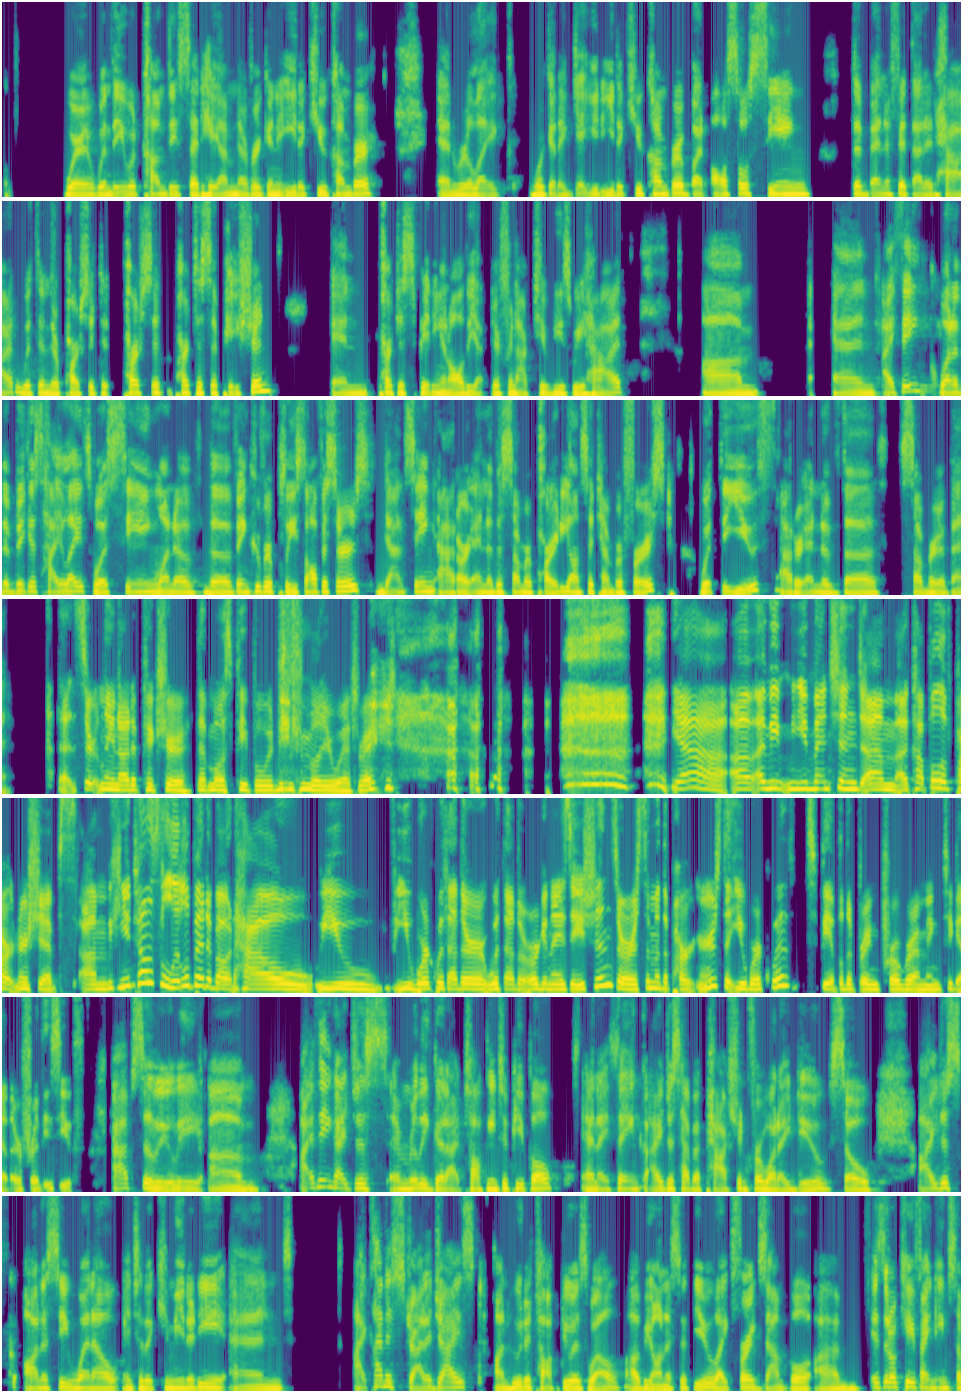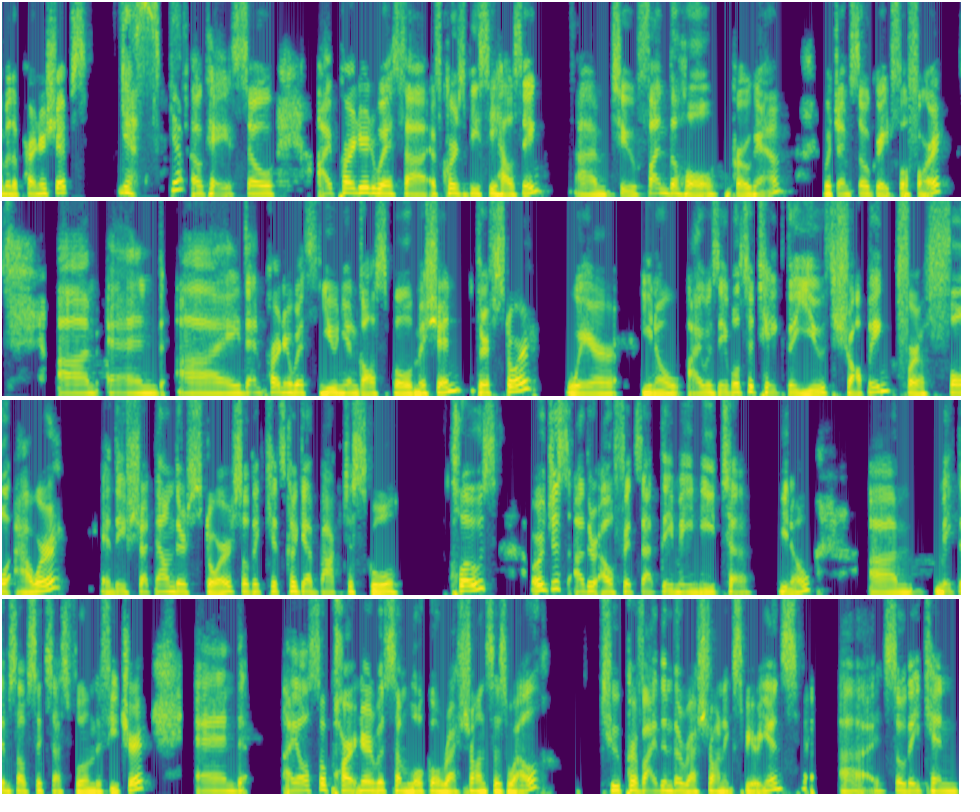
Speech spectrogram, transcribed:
Where when they would come, they said, Hey, I'm never going to eat a cucumber. And we're like, We're going to get you to eat a cucumber, but also seeing the benefit that it had within their participation and participating in all the different activities we had. Um, and I think one of the biggest highlights was seeing one of the Vancouver police officers dancing at our end of the summer party on September 1st with the youth at our end of the summer event. That's certainly not a picture that most people would be familiar with, right? yeah. Uh, I mean, you mentioned um, a couple of partnerships. Um, can you tell us a little bit about how you you work with other with other organizations or some of the partners that you work with to be able to bring programming together for these youth? Absolutely. Um, I think I just am really good at talking to people. And I think I just have a passion for what I do. So I just honestly went out into the community and I kind of strategized on who to talk to as well. I'll be honest with you. Like, for example, um, is it okay if I name some of the partnerships? Yes. Yep. Okay. So I partnered with, uh, of course, BC Housing um, to fund the whole program, which I'm so grateful for. Um, and I then partnered with Union Gospel Mission Thrift Store, where, you know, I was able to take the youth shopping for a full hour and they shut down their store so the kids could get back to school clothes or just other outfits that they may need to, you know, um, make themselves successful in the future. And I also partnered with some local restaurants as well to provide them the restaurant experience uh, so they can,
